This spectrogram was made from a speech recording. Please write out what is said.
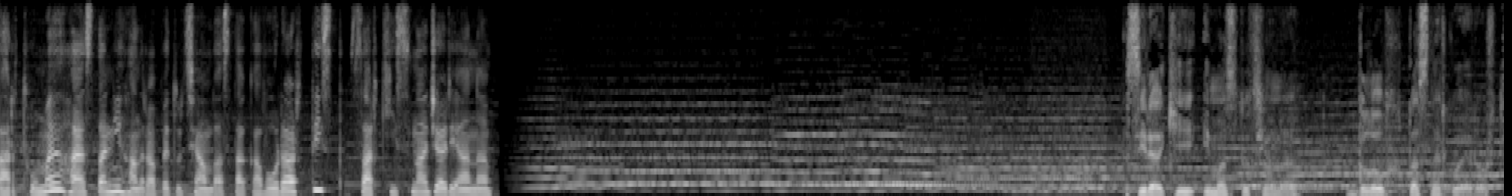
Կարդում է Հայաստանի Հանրապետության վաստակավոր արտիստ Սարգիս Նաջարյանը։ Սիրակի իմաստությունը գլուխ 12-րդ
